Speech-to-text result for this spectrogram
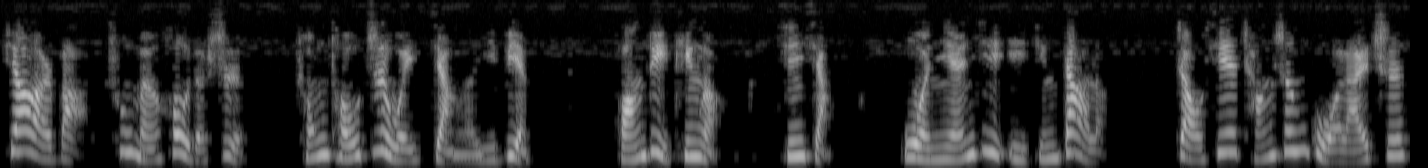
飘儿把出门后的事从头至尾讲了一遍。皇帝听了，心想：“我年纪已经大了。”找些长生果来吃，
